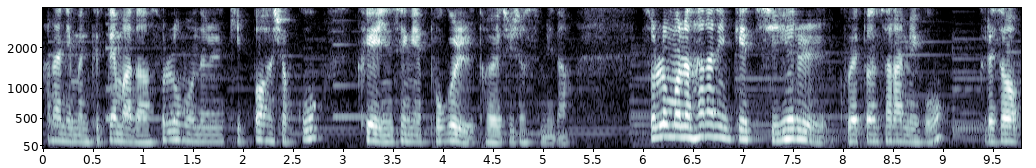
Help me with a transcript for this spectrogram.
하나님은 그때마다 솔로몬을 기뻐하셨고 그의 인생에 복을 더해 주셨습니다. 솔로몬은 하나님께 지혜를 구했던 사람이고 그래서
